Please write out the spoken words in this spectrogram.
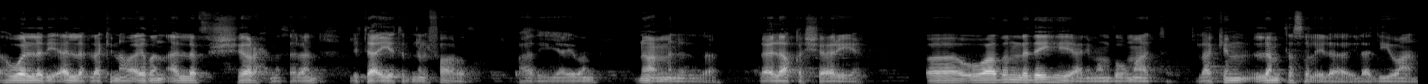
هو الذي ألف لكنه أيضا ألف شرح مثلا لتائية ابن الفارض. وهذه أيضا نوع من العلاقة الشعرية. وأظن لديه يعني منظومات لكن لم تصل إلى إلى ديوان.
